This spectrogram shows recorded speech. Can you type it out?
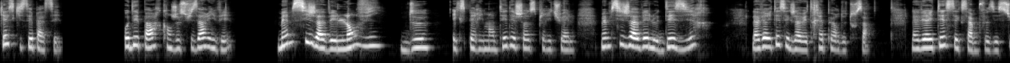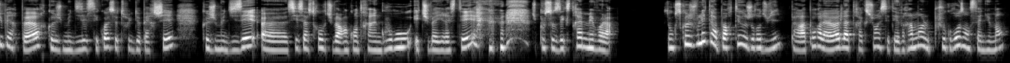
Qu'est-ce qui s'est passé? Au départ, quand je suis arrivée, même si j'avais l'envie de expérimenter des choses spirituelles, même si j'avais le désir, la vérité c'est que j'avais très peur de tout ça. La vérité, c'est que ça me faisait super peur, que je me disais c'est quoi ce truc de perché, que je me disais euh, si ça se trouve tu vas rencontrer un gourou et tu vas y rester. je pousse aux extrêmes, mais voilà. Donc ce que je voulais t'apporter aujourd'hui par rapport à la loi de l'attraction, et c'était vraiment le plus gros enseignement,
